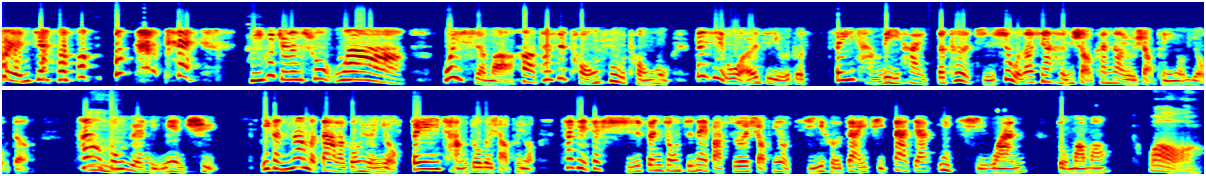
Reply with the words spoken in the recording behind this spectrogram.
有人教。对，你会觉得说哇，为什么哈？他是同父同母，但是我儿子有一个非常厉害的特质，是我到现在很少看到有小朋友有的。他到公园里面去。嗯一个那么大的公园，有非常多个小朋友，他可以在十分钟之内把所有小朋友集合在一起，大家一起玩躲猫猫。哇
